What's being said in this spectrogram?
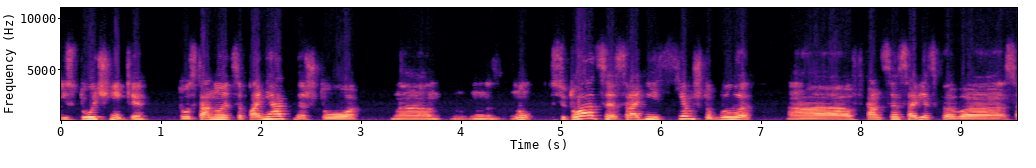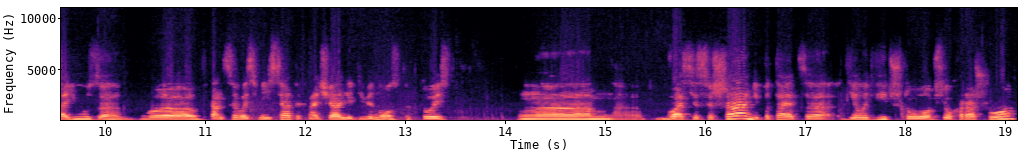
источники, то становится понятно, что ну, ситуация сродни с тем, что было в конце Советского Союза, в, конце 80-х, начале 90-х. То есть власти США не пытаются делать вид, что все хорошо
